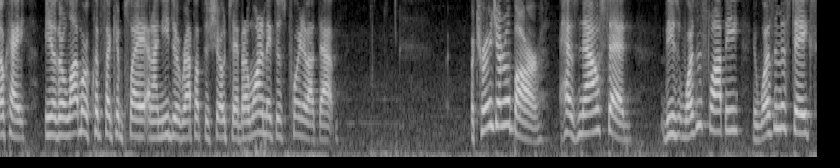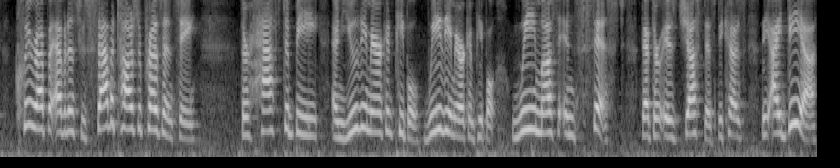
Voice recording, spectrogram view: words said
Okay, you know, there are a lot more clips I can play, and I need to wrap up the show today, but I want to make this point about that. Attorney General Barr has now said these wasn't sloppy, it wasn't mistakes, clear up evidence to sabotage the presidency. There has to be, and you, the American people, we, the American people, we must insist that there is justice because the idea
